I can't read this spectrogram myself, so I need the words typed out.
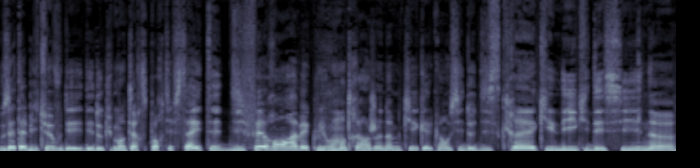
Vous êtes habitué vous des, des, documentaires sportifs. Ça a été différent avec lui. Vous montrez un jeune homme qui est quelqu'un aussi de discret, qui lit, qui dessine.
